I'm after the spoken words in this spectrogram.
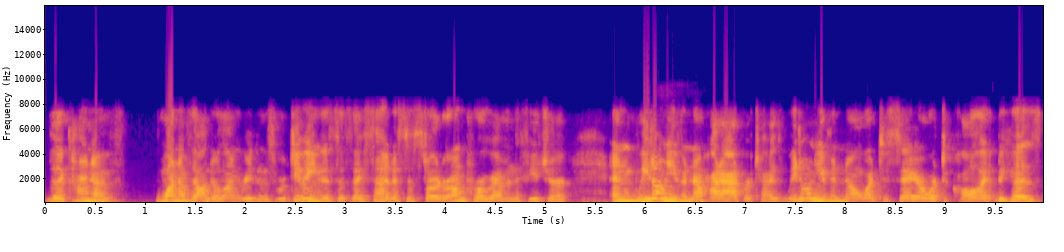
the kind of one of the underlying reasons we're doing this, as I said, is to start our own program in the future. And we don't even know how to advertise. We don't even know what to say or what to call it because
